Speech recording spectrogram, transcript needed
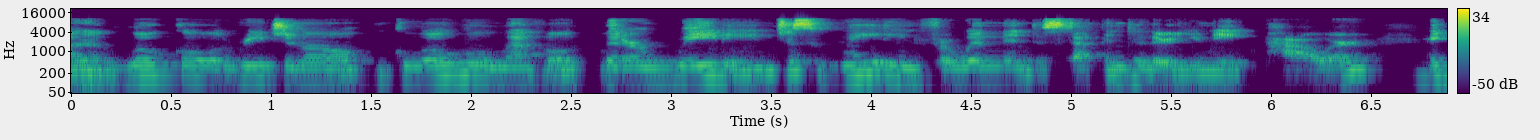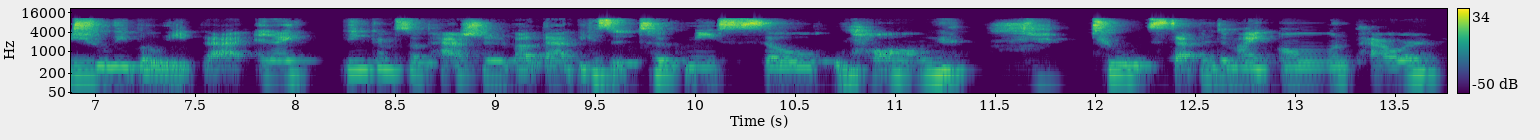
on a local, regional, global level that are waiting, just waiting for women to step into their unique power. I mm-hmm. truly believe that. And I think I'm so passionate about that because it took me so long to step into my own power.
